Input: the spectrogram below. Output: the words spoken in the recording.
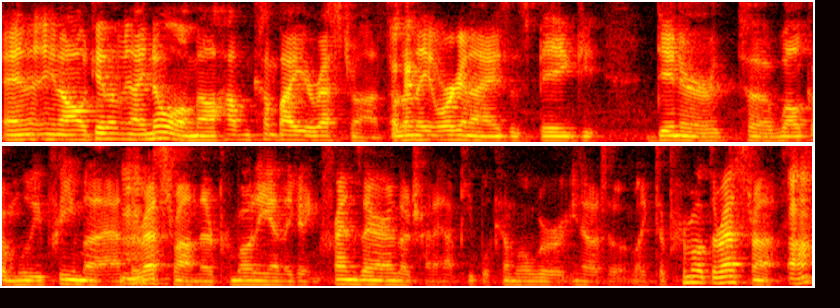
and you know I'll get him. I know him. I'll have him come by your restaurant." So then they organize this big dinner to welcome Louis Prima at the Mhm. restaurant. They're promoting it. They're getting friends there, and they're trying to have people come over, you know, to like to promote the restaurant. Uh-huh.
